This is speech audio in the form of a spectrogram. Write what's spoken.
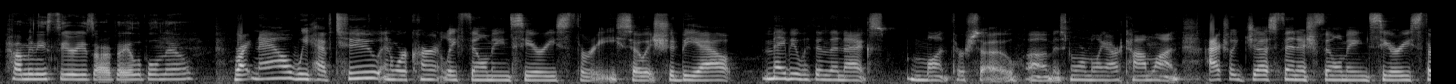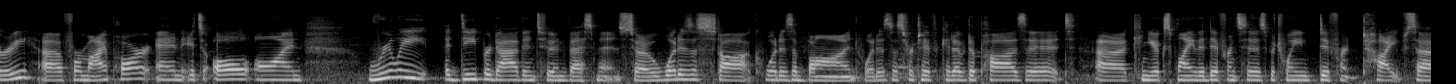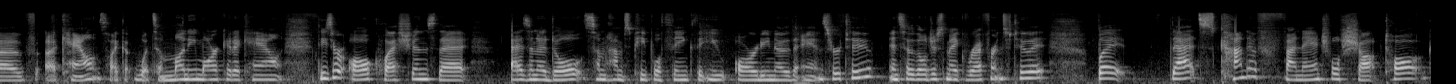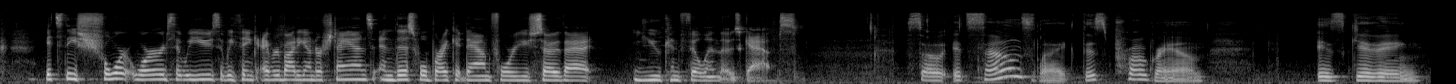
How many series are available now? Right now we have two and we're currently filming series three. So it should be out maybe within the next month or so um, is normally our timeline. I actually just finished filming series three uh, for my part and it's all on really a deeper dive into investment. So what is a stock? What is a bond? What is a certificate of deposit? Uh, can you explain the differences between different types of accounts? Like what's a money market account? These are all questions that as an adult, sometimes people think that you already know the answer to, and so they'll just make reference to it. But that's kind of financial shop talk. It's these short words that we use that we think everybody understands, and this will break it down for you so that you can fill in those gaps. So it sounds like this program is giving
